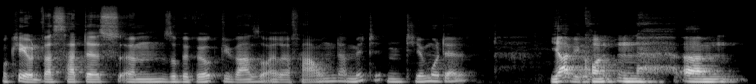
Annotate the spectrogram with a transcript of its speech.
Okay, und was hat das ähm, so bewirkt? Wie war so eure Erfahrung damit im Tiermodell? Ja, wir konnten ähm,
